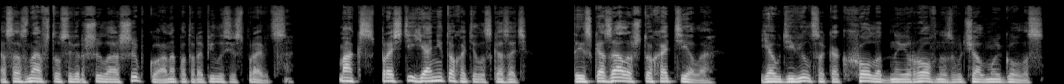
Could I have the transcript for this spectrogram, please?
Осознав, что совершила ошибку, она поторопилась исправиться. «Макс, прости, я не то хотела сказать. Ты сказала, что хотела». Я удивился, как холодно и ровно звучал мой голос.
